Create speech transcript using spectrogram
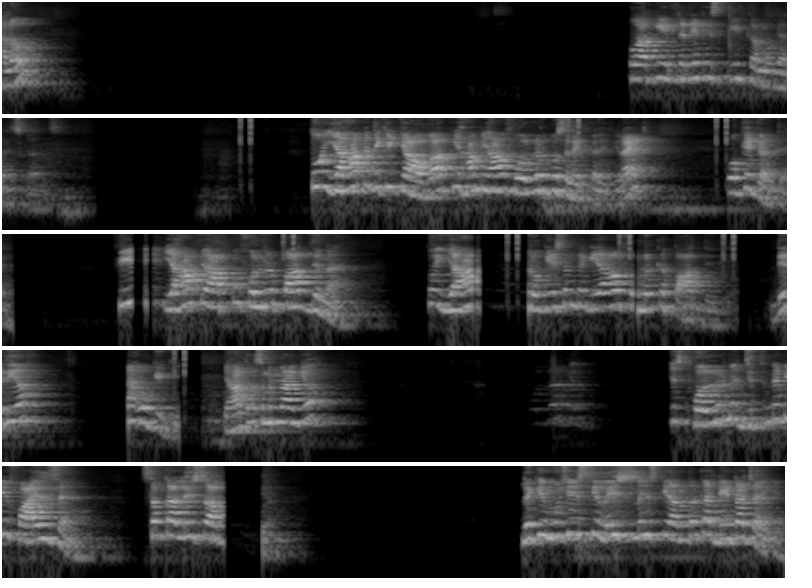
हेलो वो आपकी इंटरनेट की स्पीड कम हो गया इस कारण से। तो यहाँ पे देखिए क्या होगा कि हम यहाँ फोल्डर को सिलेक्ट करेंगे राइट ओके करते हैं। फिर यहाँ पे आपको फोल्डर पाथ देना है। तो यहाँ लोकेशन पे गया और फोल्डर का पाथ दे दिया। दे दिया? ओके किया। यहाँ तक समझ में आ गया? इस फोल्डर में जितने भी फाइल्स हैं, सबका लिस्ट दिया। लेकिन मुझे इसके लिस्ट में इसके अंदर का डेटा चाहिए।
